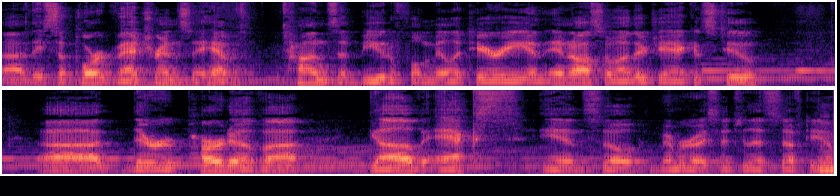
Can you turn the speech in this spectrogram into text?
Uh, they support veterans. They have tons of beautiful military and, and also other jackets too. Uh, they're part of uh, GovX, and so remember I sent you that stuff to you,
